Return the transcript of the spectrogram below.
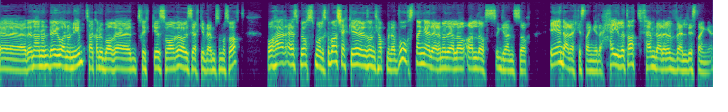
Eh, det er jo anonymt, her kan du bare trykke svaret, og vi ser ikke hvem som har svart. Og her er spørsmålet, skal bare sjekke sånn kjapt med deg. Hvor strenge er dere når det gjelder aldersgrenser Én der dere er ikke strenge i det hele tatt. Fem der dere er veldig strenge.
